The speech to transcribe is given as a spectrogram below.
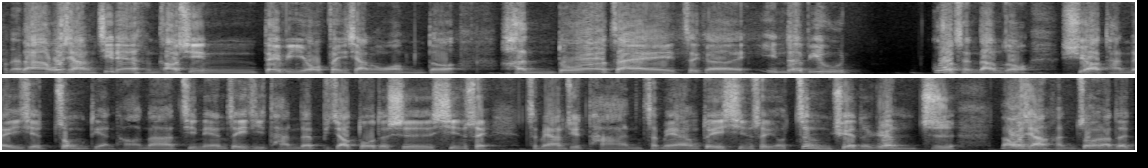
好的，那我想今天很高兴，David 又分享了我们的很多在这个 interview。过程当中需要谈的一些重点，好，那今天这一集谈的比较多的是薪水，怎么样去谈，怎么样对薪水有正确的认知。那我想很重要的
